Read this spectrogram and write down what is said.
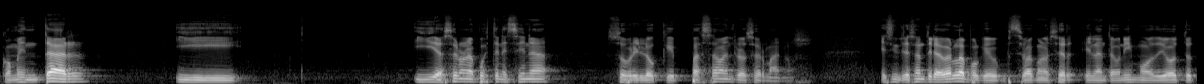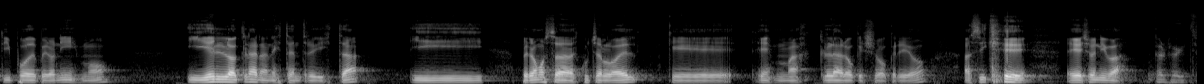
comentar y, y hacer una puesta en escena sobre lo que pasaba entre los hermanos. Es interesante ir a verla porque se va a conocer el antagonismo de otro tipo de peronismo y él lo aclara en esta entrevista, y, pero vamos a escucharlo a él, que es más claro que yo creo. Así que eh, Johnny va. Perfecto.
